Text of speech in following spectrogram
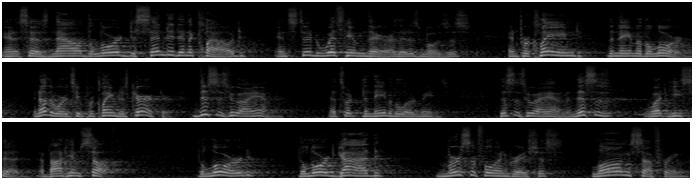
And it says, Now the Lord descended in a cloud and stood with him there, that is Moses, and proclaimed the name of the Lord. In other words, he proclaimed his character. This is who I am. That's what the name of the Lord means. This is who I am. And this is what he said about himself The Lord, the Lord God, merciful and gracious, long suffering,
